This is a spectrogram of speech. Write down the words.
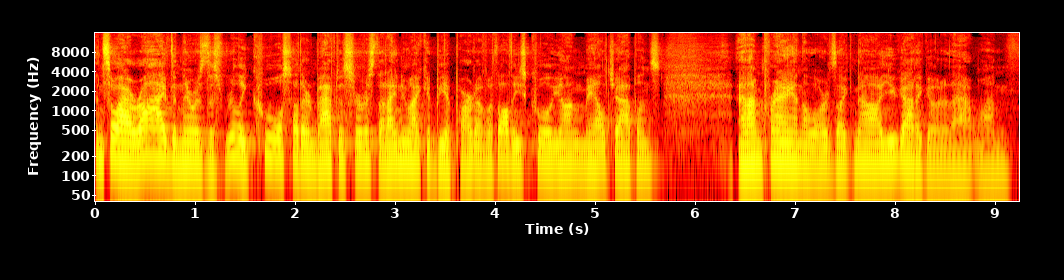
And so I arrived, and there was this really cool Southern Baptist service that I knew I could be a part of with all these cool young male chaplains. And I'm praying, and the Lord's like, no, you got to go to that one.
